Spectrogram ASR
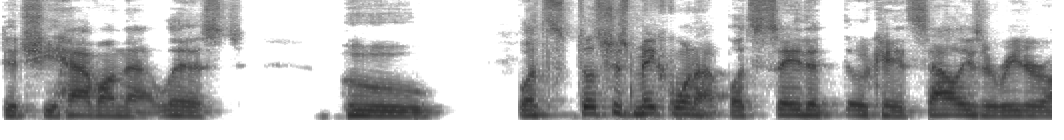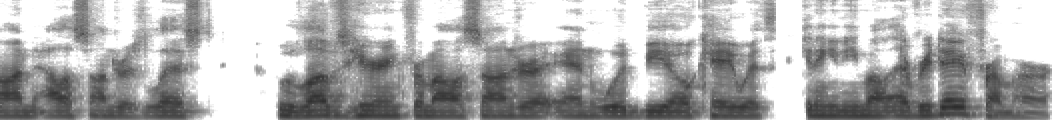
did she have on that list who let's let's just make one up. Let's say that okay, Sally's a reader on Alessandra's list who loves hearing from Alessandra and would be okay with getting an email every day from her.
